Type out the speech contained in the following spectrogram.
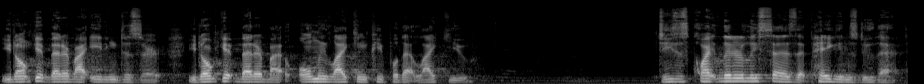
You don't get better by eating dessert. You don't get better by only liking people that like you. Jesus quite literally says that pagans do that.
